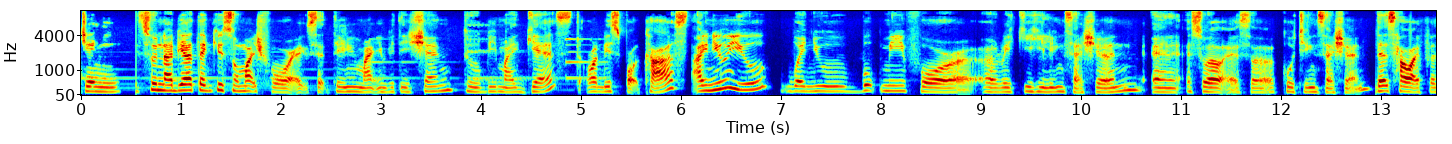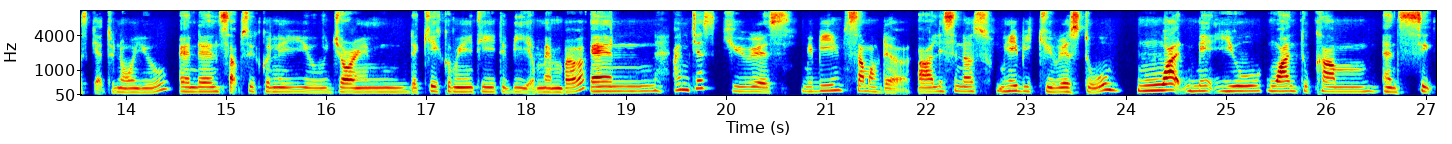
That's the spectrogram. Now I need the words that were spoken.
journey. So, Nadia, thank you so much for accepting my invitation to be my guest on this podcast. I knew you when you booked me for a Reiki healing session and as well as a coaching session. That's how I first get to know you. And then subsequently, you joined the K community to be a member. And I'm just curious, maybe some of the uh, listeners may be curious too what made you want to come and seek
